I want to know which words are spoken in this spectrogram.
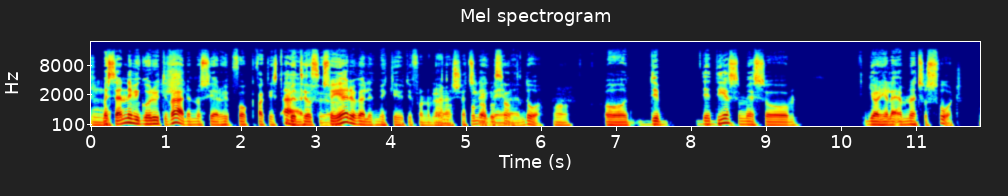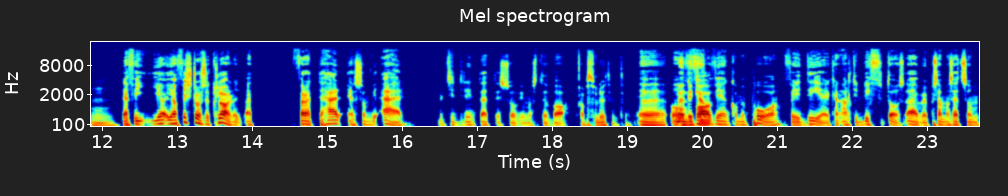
Mm. Men sen när vi går ut i världen och ser hur folk faktiskt är, sig, så ja. är det väldigt mycket utifrån de här Ja, köttsliga 100%. grejerna ändå. Ja. Och det, det är det som är så gör hela ämnet så svårt. Mm. Därför jag, jag förstår såklart att för att det här är som vi är, betyder det inte att det är så vi måste vara. Absolut inte. Eh, och Men det vad kan- vi än kommer på för idéer kan alltid lyfta oss över. På samma sätt som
